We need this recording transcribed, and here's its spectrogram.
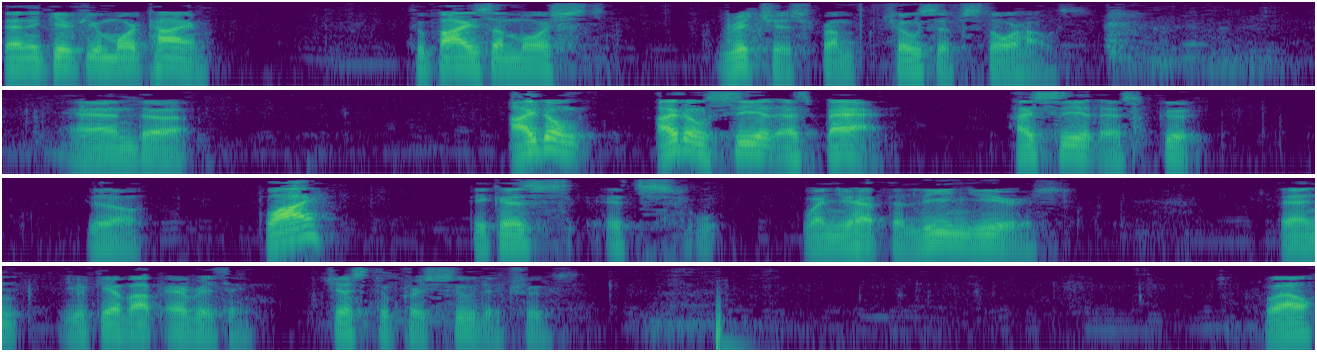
then it gives you more time to buy some more riches from Joseph's storehouse. And uh, I don't I don't see it as bad. I see it as good. You know, why? Because it's when you have the lean years, then you give up everything just to pursue the truth. Well,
